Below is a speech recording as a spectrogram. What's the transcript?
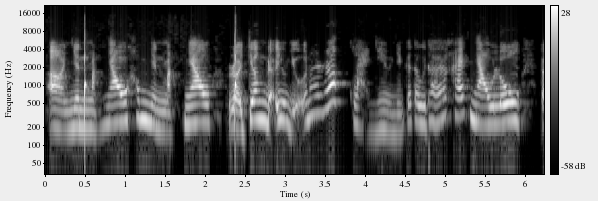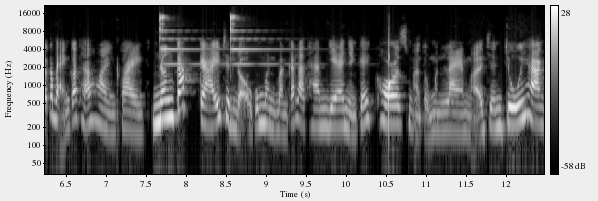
à, nhìn mặt nhau không nhìn mặt nhau rồi chân để vô giữa nó rất là nhiều những cái tư thế khác nhau luôn. Và các bạn có thể hoàn toàn nâng cấp cái trình độ của mình bằng cách là tham gia những cái course mà tụi mình làm ở trên chuối ha.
